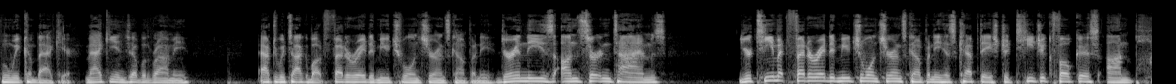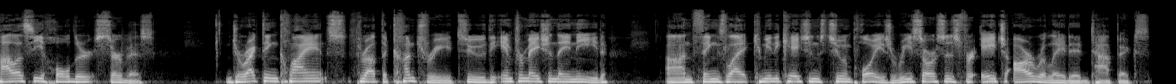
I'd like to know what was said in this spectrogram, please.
When we come back here, Mackey and Judd with Rami. After we talk about Federated Mutual Insurance Company during these uncertain times, your team at Federated Mutual Insurance Company has kept a strategic focus on policyholder service, directing clients throughout the country to the information they need on things like communications to employees, resources for HR related topics,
